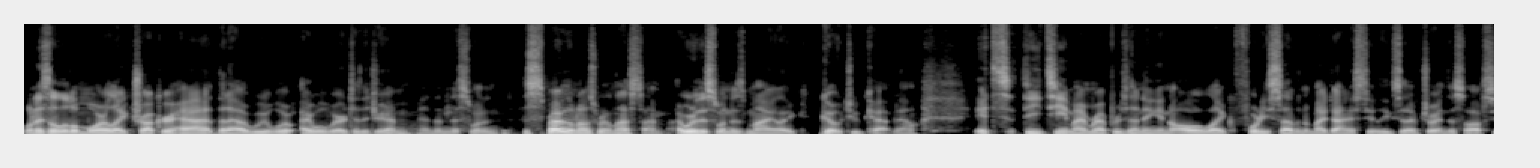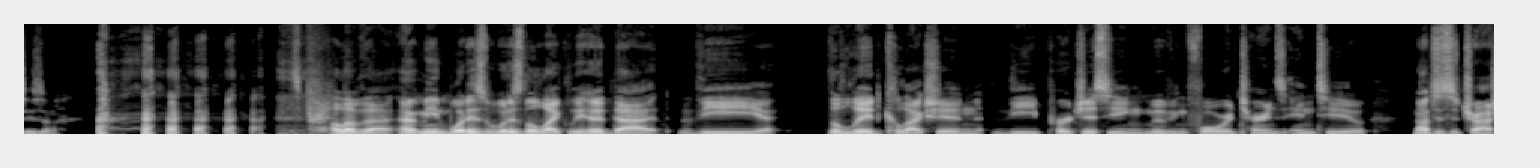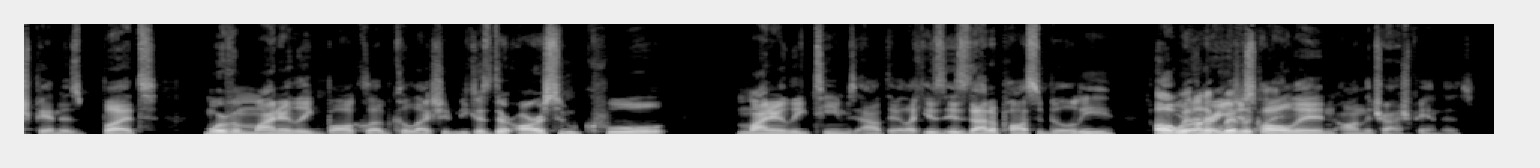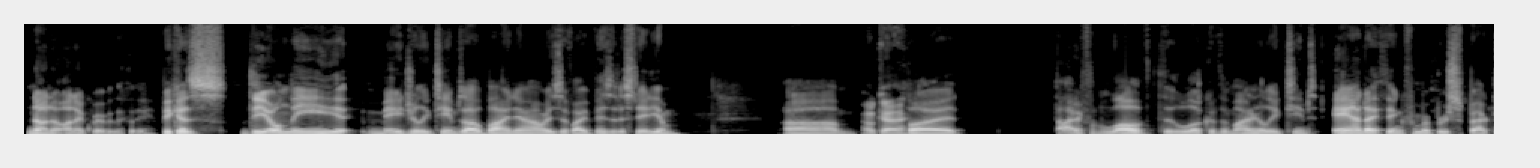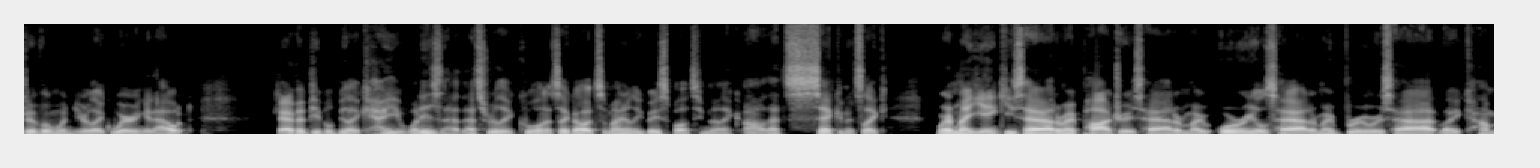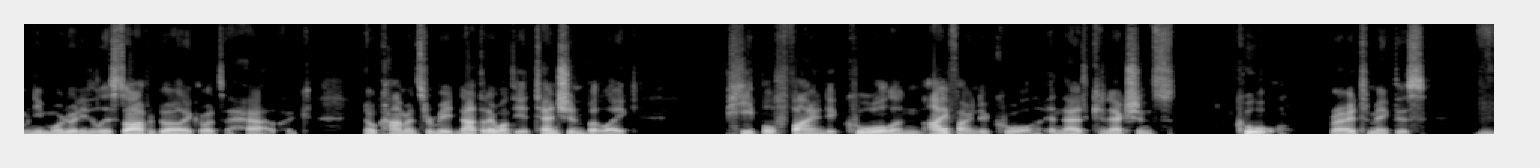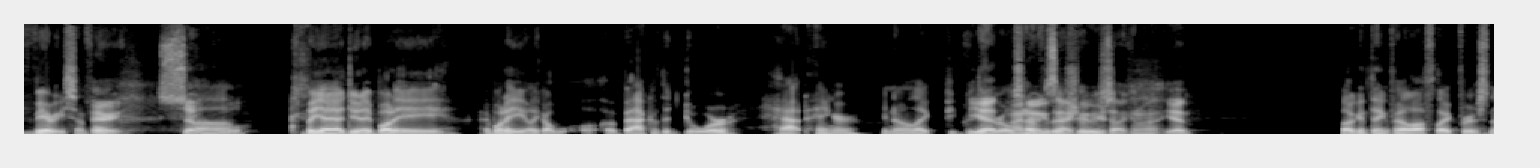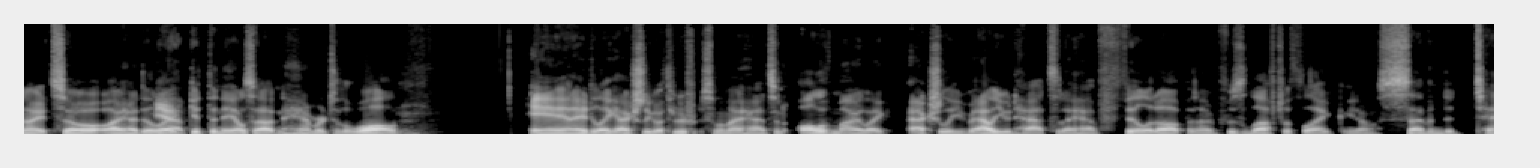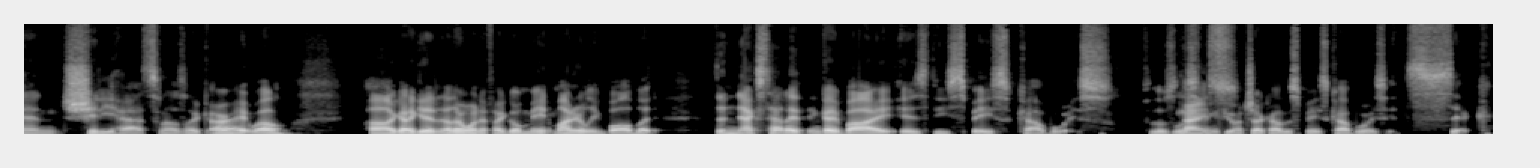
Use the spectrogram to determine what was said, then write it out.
one is a little more like trucker hat that I will I will wear to the gym, and then this one. This is probably the one I was wearing last time. I wear this one as my like go to cap now. It's the team I'm representing in all like 47 of my dynasty leagues that I've joined this off offseason. I love that. I mean, what is what is the likelihood that the the lid collection, the purchasing moving forward turns into not just a trash pandas, but more of a minor league ball club collection because there are some cool minor league teams out there. Like is is that a possibility? Oh, or are you just unequivocally. all in on the trash pandas? No, no, unequivocally. Because the only major league teams I'll buy now is if I visit a stadium. Um, Okay. but I've loved the look of the minor league teams. And I think from a perspective of when you're like wearing it out, I've had people be like, Hey, what is that? That's really cool. And it's like, Oh, it's a minor league baseball team. They're like, Oh, that's sick. And it's like wearing my Yankees hat or my Padres hat or my Orioles hat or my Brewers hat. Like, how many more do I need to list off? And people are like, Oh, it's a hat. Like, no comments are made. Not that I want the attention, but like people find it cool and I find it cool. And that connection's cool, right? To make this very simple. Very so Um, cool. But yeah, dude, I bought a I bought a like a, a back of the door hat hanger, you know, like p- the Yep, girls I know have for their exactly what you're talking about. Yep. Fucking thing fell off like first night. So I had to like Yeah. get the nails out and hammer to the wall. And I had to like actually go through some of my hats and all of my like actually valued hats that I have fill it up. And I was left with like, you know, seven to 10 shitty hats. And I was like, all right, well, uh, I got to get another one if I go ma- minor league ball. But the next hat I think I buy is the Space Cowboys. For those listening, Nice. if you want to check out the Space Cowboys, it's sick.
